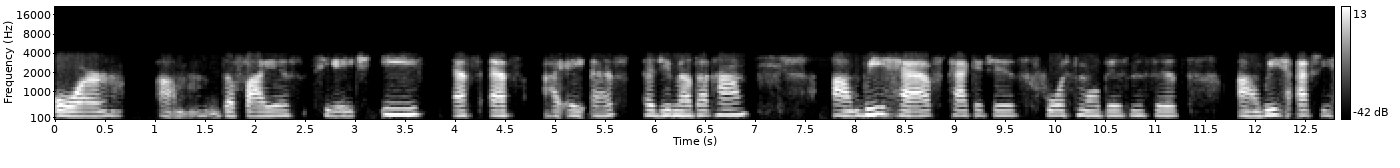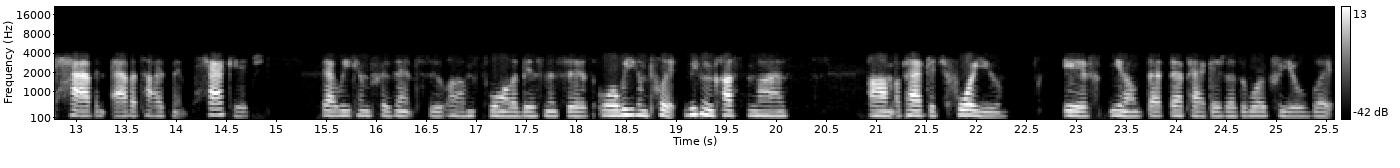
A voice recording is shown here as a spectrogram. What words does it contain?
or um, the Fias, T H E F F I A S, at gmail.com. Um, we have packages for small businesses. Um, we actually have an advertisement package that we can present to um, smaller businesses, or we can put we can customize um, a package for you if you know that that package doesn't work for you. But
